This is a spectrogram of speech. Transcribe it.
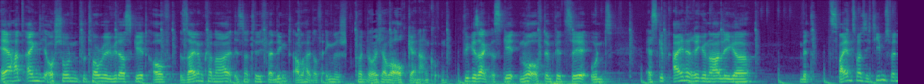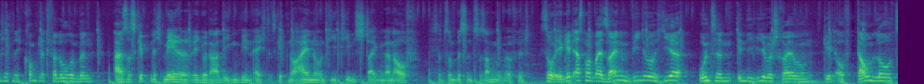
Er hat eigentlich auch schon ein Tutorial, wie das geht, auf seinem Kanal. Ist natürlich verlinkt, aber halt auf Englisch. Könnt ihr euch aber auch gerne angucken. Wie gesagt, es geht nur auf dem PC und es gibt eine Regionalliga, mit 22 Teams, wenn ich jetzt nicht komplett verloren bin. Also es gibt nicht mehrere Regionalligen wie in echt, es gibt nur eine und die Teams steigen dann auf. Sind so ein bisschen zusammengewürfelt. So, ihr geht erstmal bei seinem Video hier unten in die Videobeschreibung, geht auf Download.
